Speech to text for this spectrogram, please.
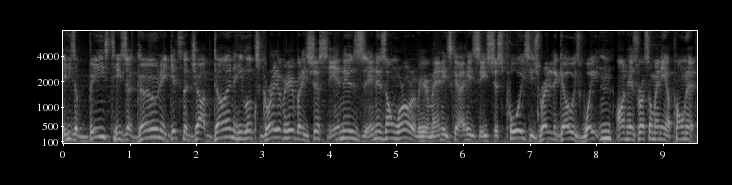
he's a beast. He's a goon. He gets the job done. He looks great over here, but he's just in his in his own world over here, man. He's got he's he's just poised. He's ready to go. He's waiting on his WrestleMania opponent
